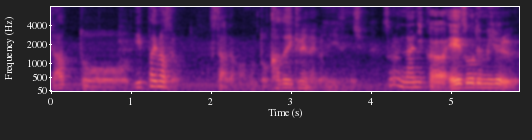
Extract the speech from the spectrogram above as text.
であといっぱいいますよ。スターダムは。本当数えきれないぐらいいい選手、それは何か映像で見れる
